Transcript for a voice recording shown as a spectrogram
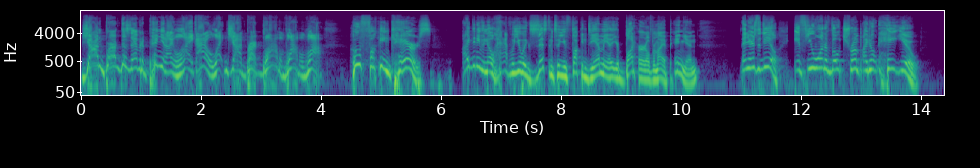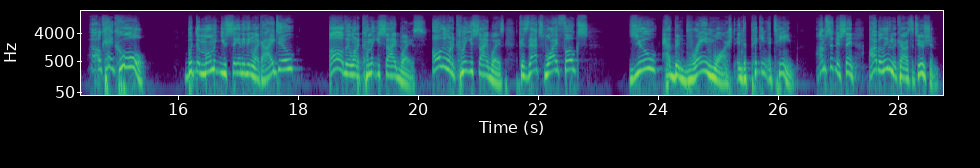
John Burke doesn't have an opinion I like. I don't like John Burke. Blah blah blah blah blah. Who fucking cares? I didn't even know half of you exist until you fucking DM me that your butt hurt over my opinion. And here's the deal: if you want to vote Trump, I don't hate you. Okay, cool. But the moment you say anything like I do, oh, they want to come at you sideways. Oh, they want to come at you sideways. Because that's why, folks, you have been brainwashed into picking a team. I'm sitting there saying, I believe in the Constitution,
